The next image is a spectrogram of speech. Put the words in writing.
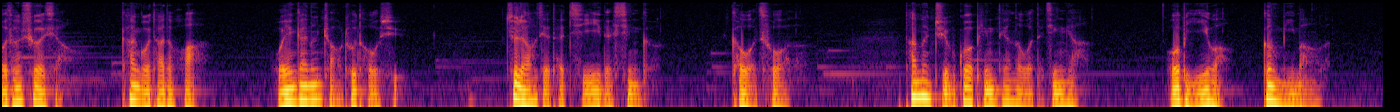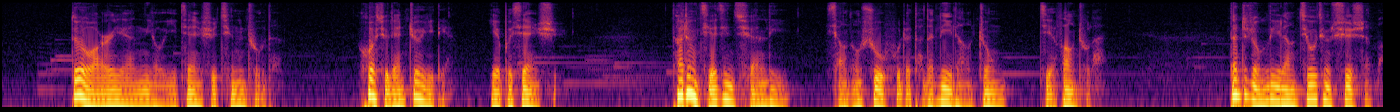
我曾设想，看过他的画，我应该能找出头绪，去了解他奇异的性格。可我错了，他们只不过平添了我的惊讶。我比以往更迷茫了。对我而言，有一件是清楚的，或许连这一点也不现实。他正竭尽全力，想从束缚着他的力量中解放出来。但这种力量究竟是什么？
